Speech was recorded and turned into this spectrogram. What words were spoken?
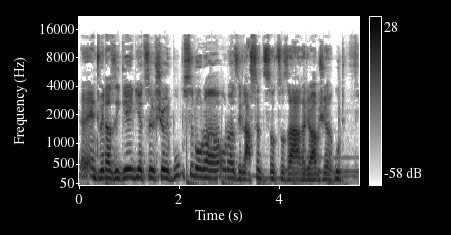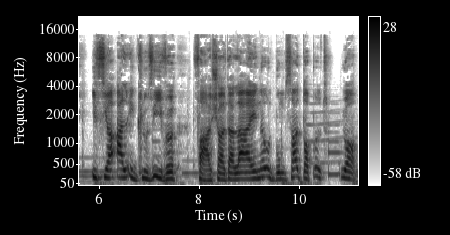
Äh, entweder sie gehen jetzt schön bubsen oder, oder sie lassen es sozusagen. Ja, hab ich ja, gut. Ist ja all inklusive. Fahr ich halt alleine und bums halt doppelt. Ja,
